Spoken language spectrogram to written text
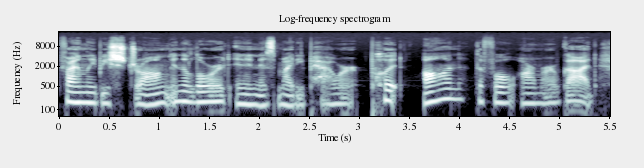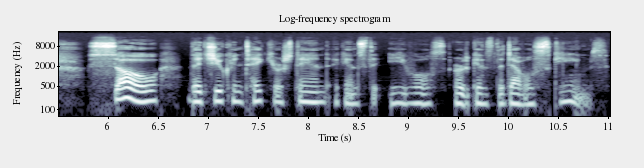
Finally, be strong in the Lord and in his mighty power. Put on the full armor of God so that you can take your stand against the evils or against the devil's schemes.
